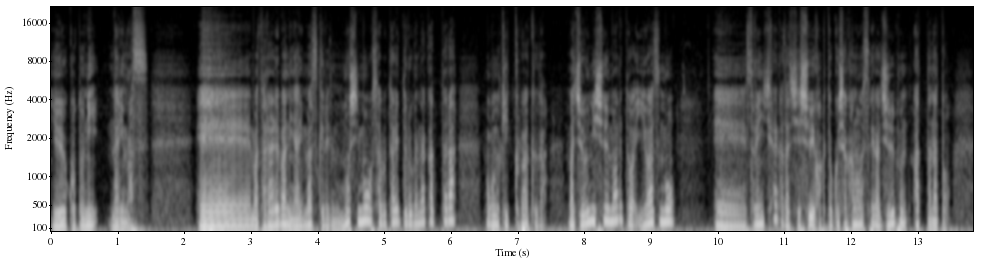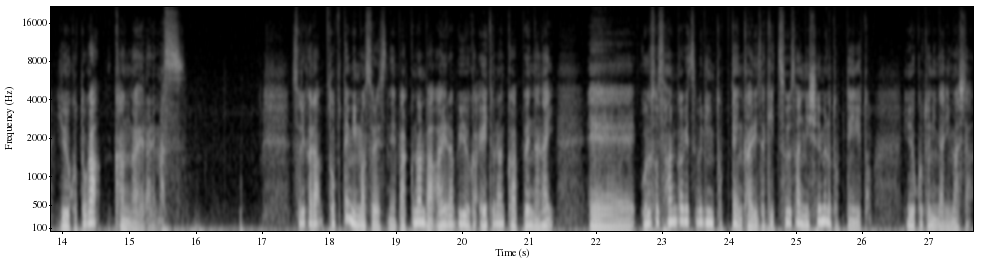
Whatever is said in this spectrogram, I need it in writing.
いうことになります。えー、まあ、たらればになりますけれども、もしもサブタイトルがなかったら、このキックバックが、まあ、12週までとは言わずも、えー、それに近い形で首位獲得した可能性が十分あったなということが考えられます。それからトップ10見ますとですね、バックナンバー I love you が8ランクアップ7位、えー、およそ3ヶ月ぶりにトップ10返り咲き、通算2週目のトップ10入りということになりました。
